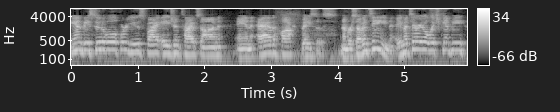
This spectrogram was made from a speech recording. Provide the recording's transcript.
and be suitable for use by agent types on an ad hoc basis. Number 17, a material which can be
